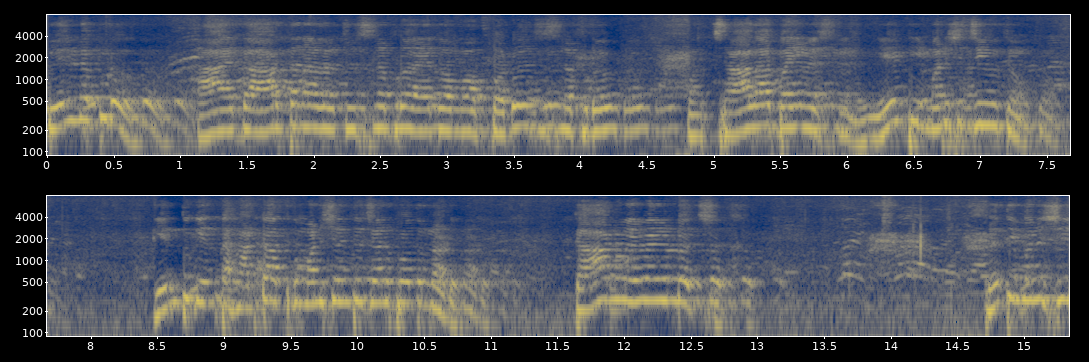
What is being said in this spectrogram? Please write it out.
పేలినప్పుడు ఆ యొక్క ఆర్తనాలు చూసినప్పుడు ఆ యొక్క పటువులు చూసినప్పుడు చాలా భయం వేస్తుంది. ఏంటి మనిషి జీవితం? ఎందుకు ఇంత హఠాత్తుగా మనిషి ఎందుకు చనిపోతున్నాడు? కారణం ఏమై ఉండొచ్చు? ప్రతి మనిషి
